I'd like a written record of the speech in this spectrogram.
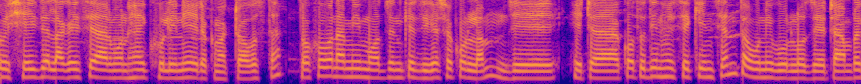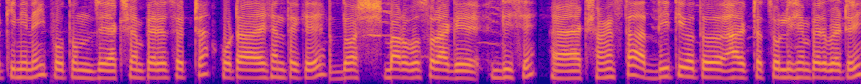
ওই সেই যে লাগাইছে আর মনে হয় খুলিনি, এরকম একটা অবস্থা। তখন আমি মজ্জেনকে জিজ্ঞাসা করলাম যে, এটা কতদিন হয়েছে কিনছেন? তা উনি বলল যে, এটা আমরা কিনি নেই। প্রথম যে একশো অ্যাম্পিয়ারের সেটটা, ওটা এখান থেকে দশ বারো বছর আগে দিছে এক সংস্থা। আর দ্বিতীয়ত আরেকটা চল্লিশ অ্যাম্পিয়ার ব্যাটারি,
